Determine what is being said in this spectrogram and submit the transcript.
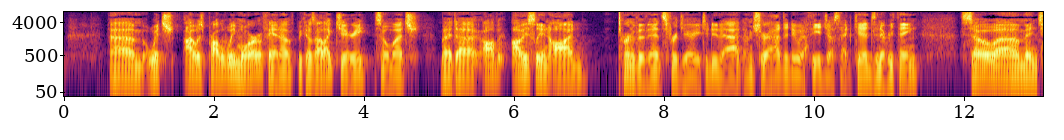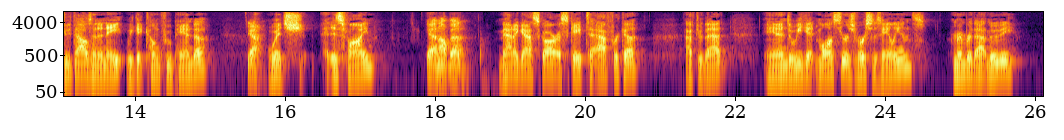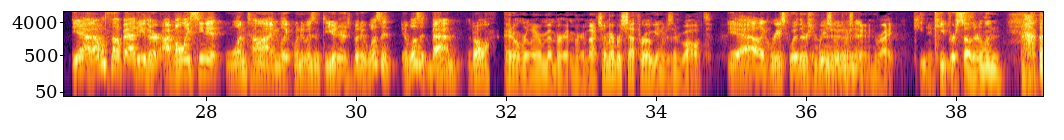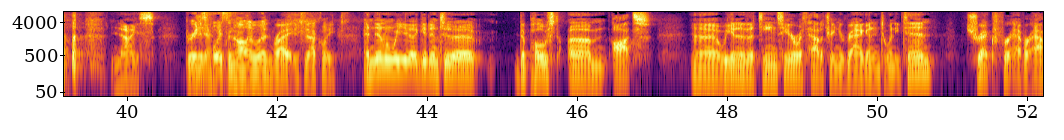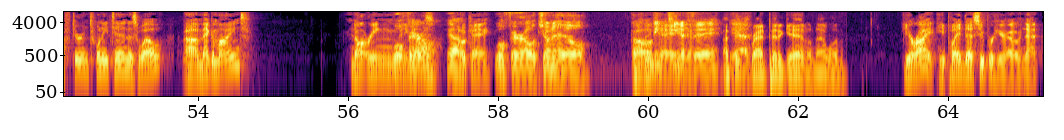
um, which I was probably more a fan of because I like Jerry so much. But uh, ob- obviously, an odd turn of events for Jerry to do that. I'm sure it had to do with he had just had kids and everything. So um, in 2008, we get Kung Fu Panda, Yeah, which is fine. yeah, not bad. Madagascar, Escape to Africa. After that, and we get Monsters versus Aliens. Remember that movie? Yeah, that one's not bad either. I've only seen it one time, like when it was in theaters, but it wasn't it wasn't bad at all. I don't really remember it very much. I remember Seth Rogen was involved. Yeah, like Reese Witherspoon, Reese Witherspoon, and right? Ke- Kiefer Sutherland, Nice, greatest voice in Hollywood. right? Exactly. And then when we uh, get into the, the post um, aughts. Uh, we get into the teens here with How to Train Your Dragon in 2010, Shrek Forever After in 2010 as well. Uh, Megamind, not ringing. Will any Ferrell, bells? yeah. Okay. Will Ferrell, Jonah Hill, Oh, I think okay, Tina yeah. Fey. I yeah, think Brad Pitt again on that one. You're right. He played the superhero in that,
